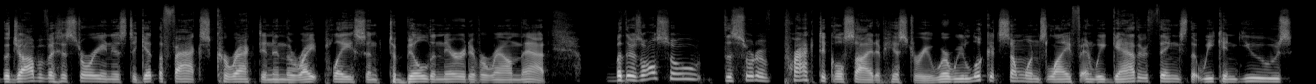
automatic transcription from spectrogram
the job of a historian is to get the facts correct and in the right place and to build a narrative around that. But there's also the sort of practical side of history where we look at someone's life and we gather things that we can use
